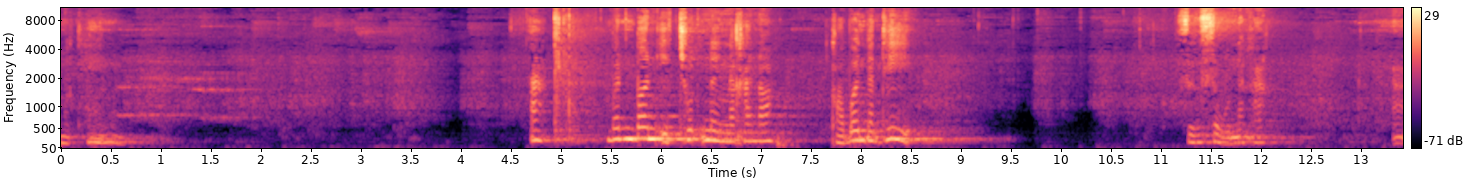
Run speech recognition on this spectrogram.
หมึกแห้งอะเบิ้ลเบิ้ลอีกชุดหนึ่งนะคะเนาะขอเบิ้ลกันที่ศูนย์ศูนย์นะคะอ่า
